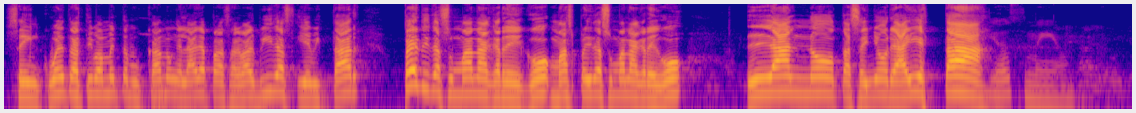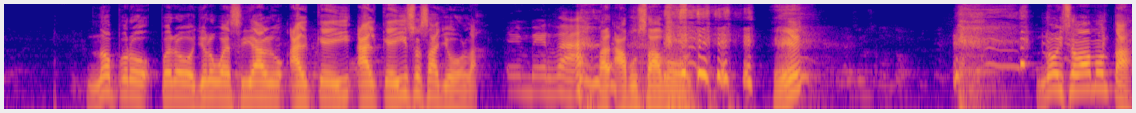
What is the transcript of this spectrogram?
se encuentra activamente buscando en el área para salvar vidas y evitar pérdidas humanas, agregó, más pérdidas humanas, agregó la nota, señores, ahí está. Dios mío. No, pero, pero yo le voy a decir algo, al que, al que hizo esa yola, verdad. abusador, ¿eh? No, y se va a montar.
